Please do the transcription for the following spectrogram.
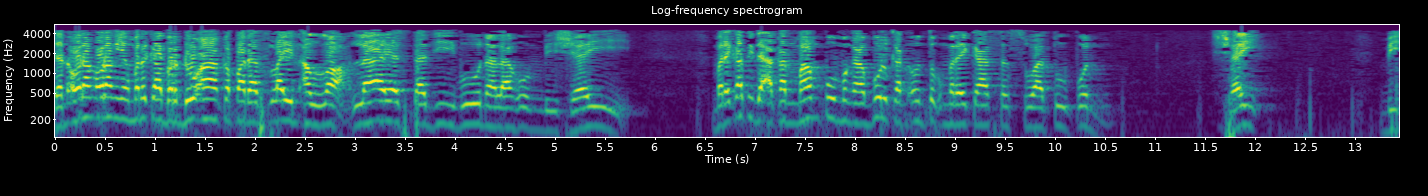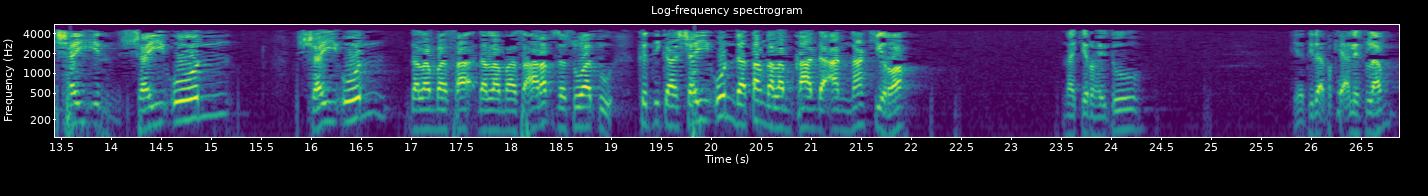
dan orang-orang yang mereka berdoa kepada selain Allah la yastajibuna lahum bisyai mereka tidak akan mampu mengabulkan untuk mereka sesuatu pun syai bisyai'in syai'un syai'un dalam bahasa dalam bahasa Arab sesuatu ketika syai'un datang dalam keadaan nakirah nakirah itu ya tidak pakai alif lam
